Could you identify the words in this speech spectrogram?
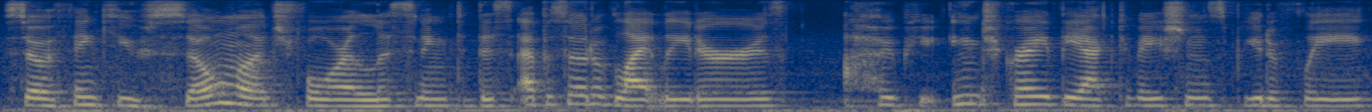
So, thank you so much for listening to this episode of Light Leaders. I hope you integrate the activations beautifully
